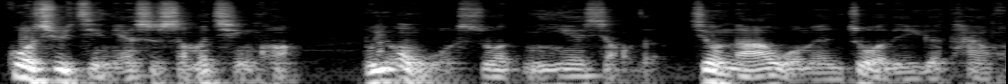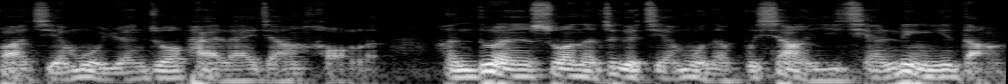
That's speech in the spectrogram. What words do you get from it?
过去几年是什么情况？不用我说，你也晓得。就拿我们做的一个谈话节目《圆桌派》来讲好了。很多人说呢，这个节目呢不像以前另一档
